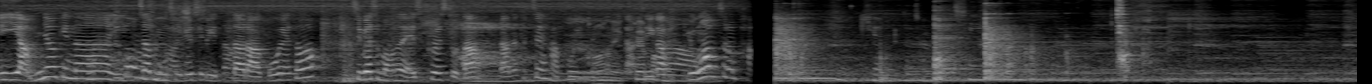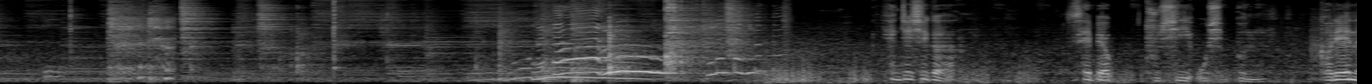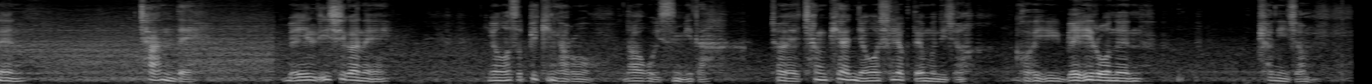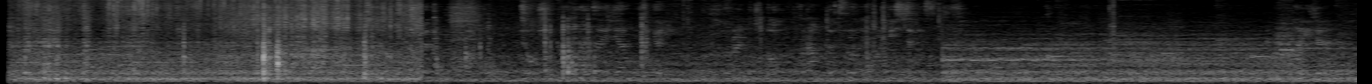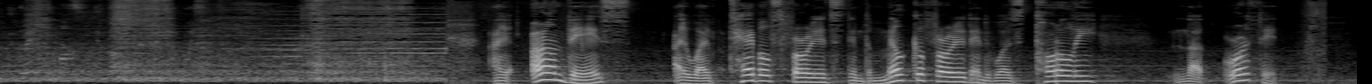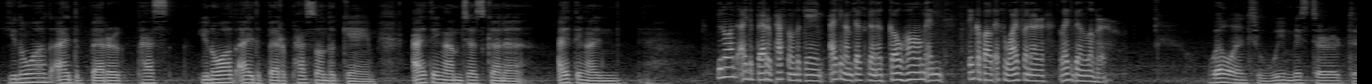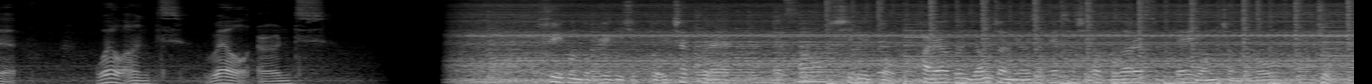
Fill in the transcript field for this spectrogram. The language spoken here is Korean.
이 압력이나 어, 입자 분출일수 있다라고 해서 집에서 먹는 에스프레소다라는 아, 특징을 갖고 있는 그러네, 겁니다. 그러니까 아. 용암처럼 바... 음, 귀엽다 장아찌. 현재 시각 새벽 2시 50분 거리에는 차 한 대, 매일 이 시간에 영어 스피킹 하러 나오고 있습니다. 저의 창피한 영어 실력 때문이죠. 거의 매일 오는 편의점. I earned this. I wiped tables for it, steamed the milk for it, and it was totally not worth it. You know what? I'd better pass. You know what? I'd better pass on the game. I think I'm just gonna. I think I'm. You know what? I'd better pass on the game. I think I'm just gonna go home and think about ex-wife and her lesbian lover. Well earned, we Mister the. Well earned, well earned. 수입온도 120도, 이차크랩 에서 11도, 화력은 0.2에서 140도 도달했을 때 0.5 쭉.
